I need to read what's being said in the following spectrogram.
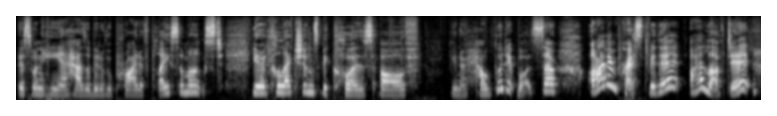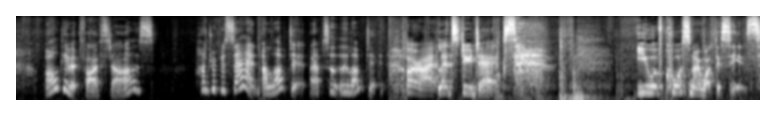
this one here has a bit of a pride of place amongst, you know, collections because of you know how good it was. So I'm impressed with it. I loved it. I'll give it five stars. 100%. I loved it. I absolutely loved it. All right, let's do decks. You, of course, know what this is.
